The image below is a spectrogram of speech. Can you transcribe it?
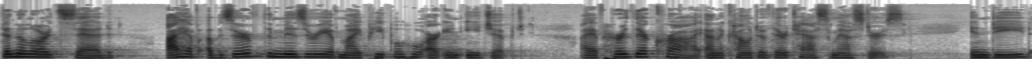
Then the Lord said, I have observed the misery of my people who are in Egypt. I have heard their cry on account of their taskmasters. Indeed,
